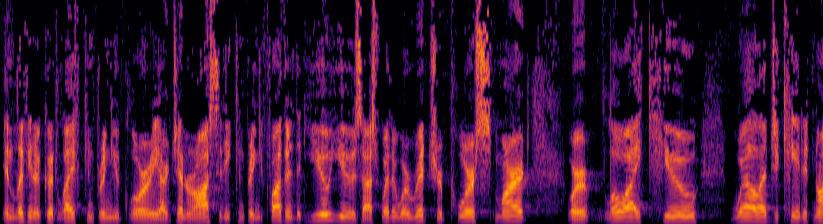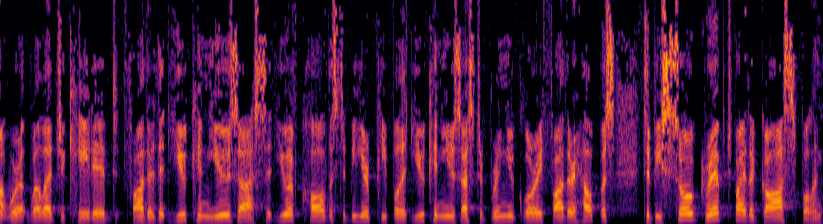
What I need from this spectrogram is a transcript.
in living a good life can bring you glory, our generosity can bring you, Father, that you use us, whether we're rich or poor, smart or low IQ, well educated, not well educated, Father, that you can use us, that you have called us to be your people, that you can use us to bring you glory. Father, help us to be so gripped by the gospel and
